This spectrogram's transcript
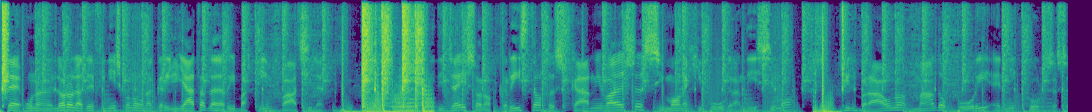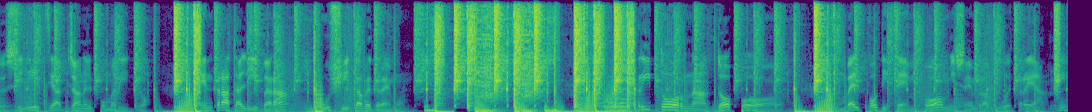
cioè una, loro la definiscono una grigliata da ribattin facile. I DJ sono Christoph Scarnivals, Simone Hibu, grandissimo, Jill Brown, Mado Puri e Nick Curses. Si inizia già nel pomeriggio. Entrata libera, uscita vedremo. Ritorna dopo bel po' di tempo, mi sembra 2-3 anni,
